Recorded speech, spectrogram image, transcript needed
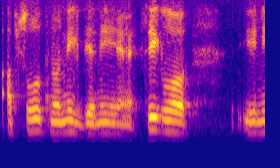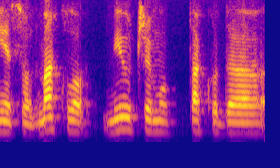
apsolutno nigdje nije stiglo i nije se odmaklo ni u čemu, tako da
